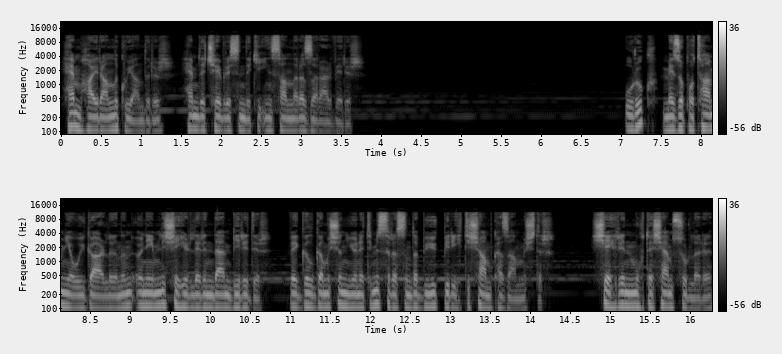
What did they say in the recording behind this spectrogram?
hem hayranlık uyandırır hem de çevresindeki insanlara zarar verir. Uruk, Mezopotamya uygarlığının önemli şehirlerinden biridir ve Gılgamış'ın yönetimi sırasında büyük bir ihtişam kazanmıştır. Şehrin muhteşem surları,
